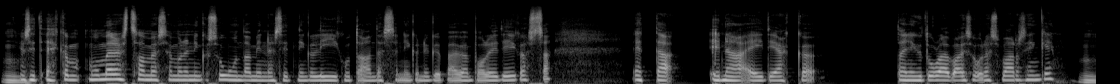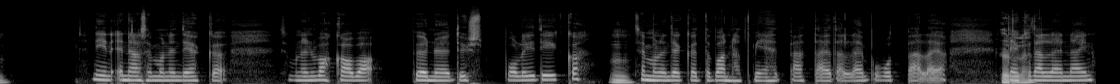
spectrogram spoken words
Mm. Ja sitten ehkä mun mielestä se on myös semmoinen niin suunta, minne sit niin liikutaan tässä niin nykypäivän politiikassa, että enää ei tiedäkö, tai niin tulevaisuudessa varsinkin, Mm. niin enää semmoinen, tiedätkö, semmoinen vakava pönötyspolitiikka. Mm. Semmoinen, tiedätkö, että vanhat miehet päättää ja tälleen puvut päällä ja Kyllä. tiedätkö, tälleen näin.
